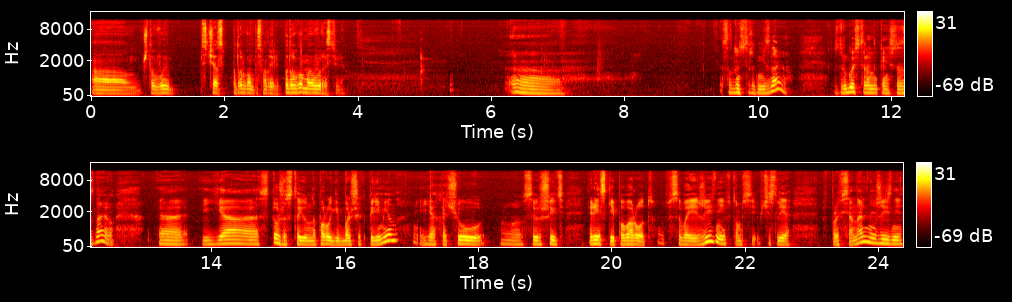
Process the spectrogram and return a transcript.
э, что вы сейчас по-другому посмотрели, по-другому его вырастили? С одной стороны, не знаю. С другой стороны, конечно, знаю. Э, я тоже стою на пороге больших перемен. Я хочу э, совершить резкий поворот в своей жизни, в том числе в профессиональной жизни.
